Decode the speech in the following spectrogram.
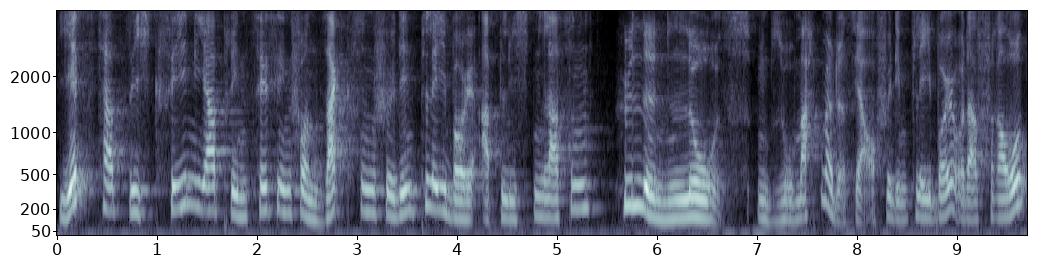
Jetzt hat sich Xenia Prinzessin von Sachsen für den Playboy ablichten lassen. Hüllenlos. Und so macht man das ja auch für den Playboy oder Frau.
